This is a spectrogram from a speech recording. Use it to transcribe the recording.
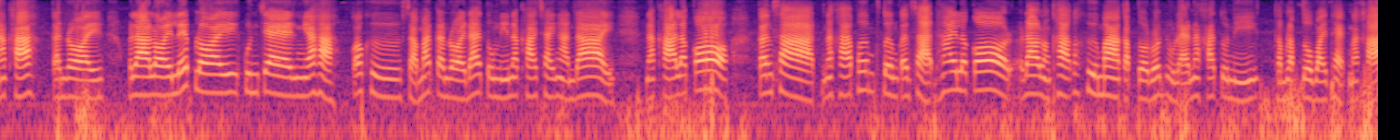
นะคะกันรอย เวลารอยเล็บรอยกุญแจอย่างเงี้ยค่ะ ก็คือสามารถกันรอยได้ตรงนี้นะคะใช้งานได้นะคะ แล้วก็กันศาสตร์นะคะ เพิ่มเติมกันศาสตร์ให้แล้วก็ราวหลังคาก็คือมากับตัวรถอยู่แล้วนะคะ ตัวนี้สำหรับตัว y t e c นะคะ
